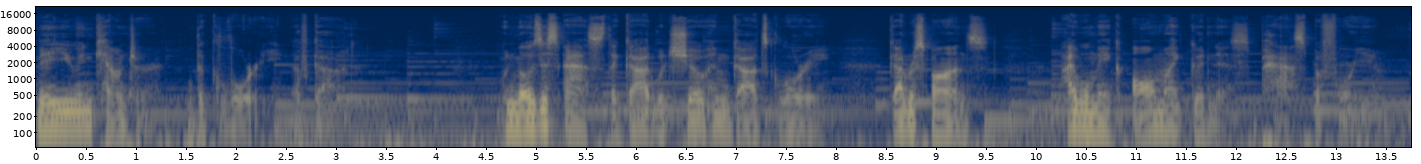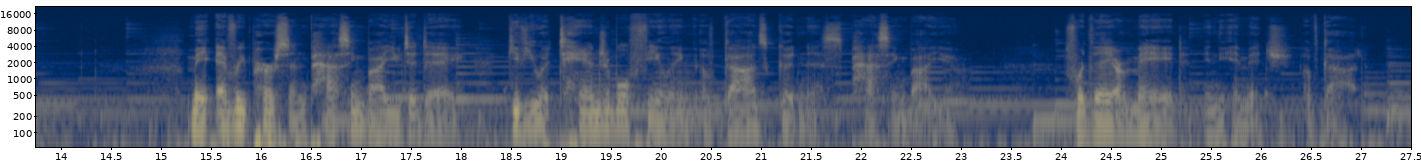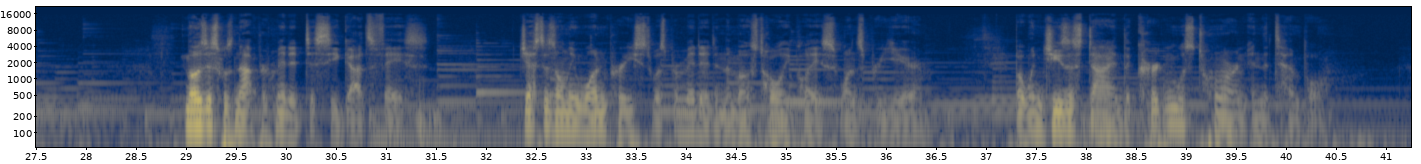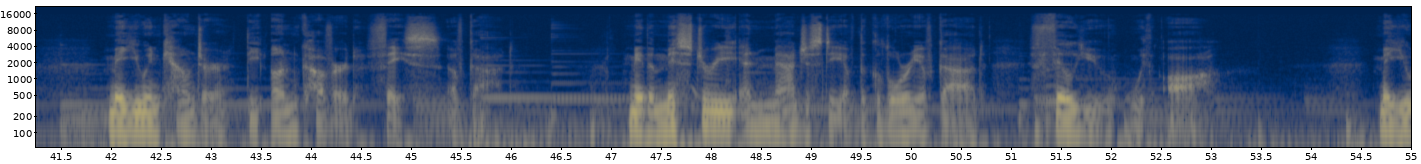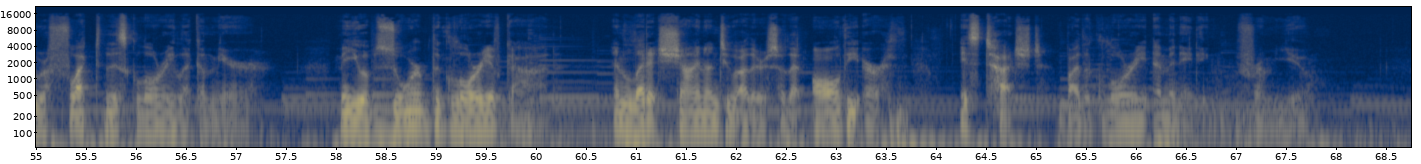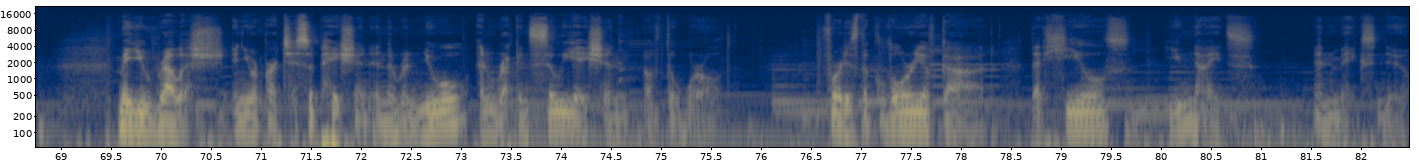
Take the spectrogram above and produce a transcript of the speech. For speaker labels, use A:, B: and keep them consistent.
A: May you encounter the glory of God. When Moses asks that God would show him God's glory, God responds, I will make all my goodness pass before you. May every person passing by you today give you a tangible feeling of God's goodness passing by you, for they are made in the image of God. Moses was not permitted to see God's face, just as only one priest was permitted in the most holy place once per year. But when Jesus died, the curtain was torn in the temple. May you encounter the uncovered face of God. May the mystery and majesty of the glory of God fill you with awe. May you reflect this glory like a mirror. May you absorb the glory of God and let it shine unto others so that all the earth is touched by the glory emanating from you. May you relish in your participation in the renewal and reconciliation of the world. For it is the glory of God that heals, unites, and makes new.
